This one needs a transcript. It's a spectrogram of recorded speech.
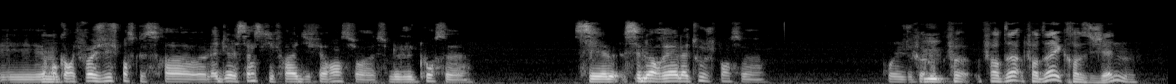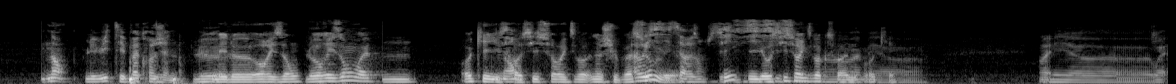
Et Mm. encore une fois, je dis, je pense que ce sera euh, la DualSense qui fera la différence sur, sur le jeu de course. euh. C'est c'est leur réel atout, je pense, euh, pour les jeux de course. Forza, Forza est cross-gen, Non, le 8 est pas cross-gen. Le mais le Horizon, l'horizon, ouais. Hmm. ok, il Non. sera aussi sur Xbox. Non, je suis pas Ah sûr, oui, si, mais t'as raison. Si, il est aussi sur Xbox Ah, One, ouais, ok. euh, Ouais. Mais euh, ouais,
